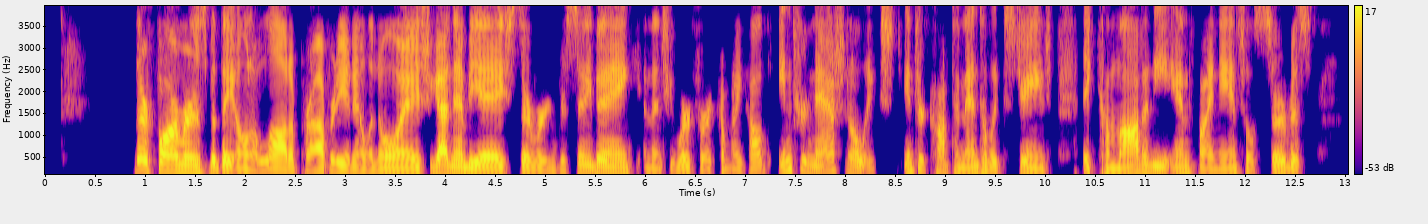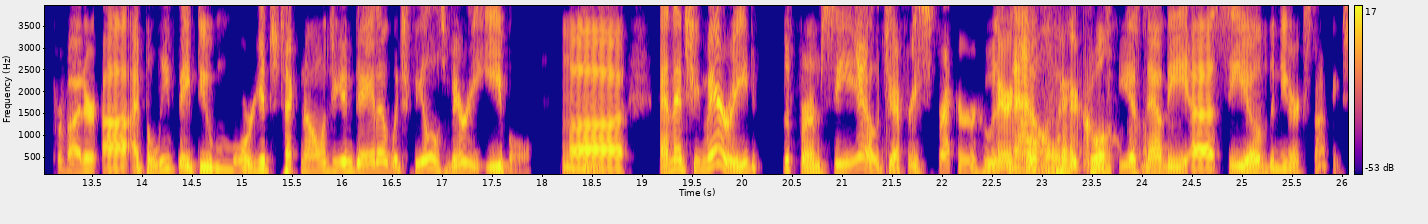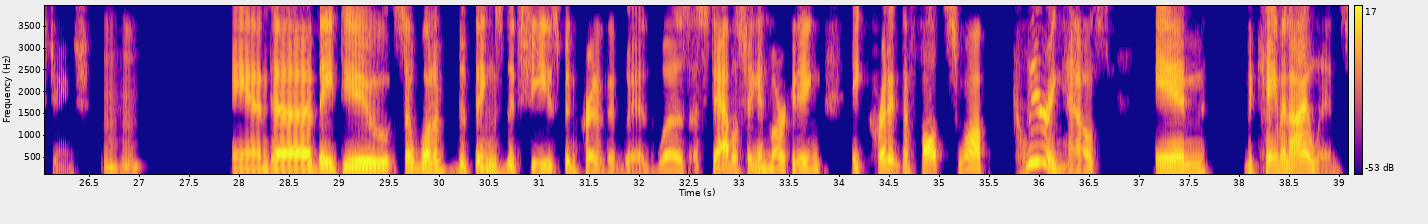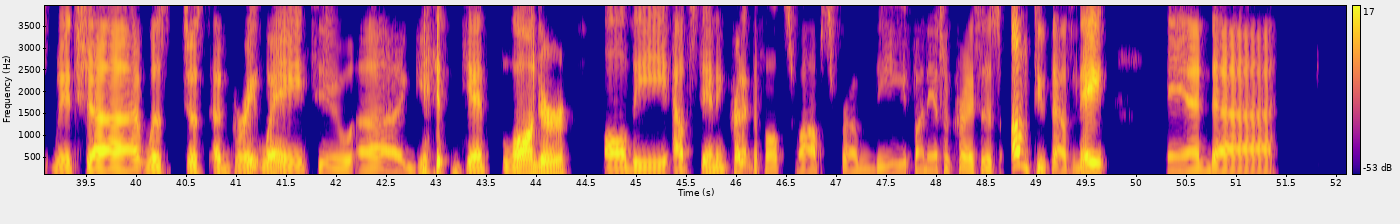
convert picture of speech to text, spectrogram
they're farmers, but they own a lot of property in Illinois. She got an MBA. She started working for Citibank, and then she worked for a company called International Ex- Intercontinental Exchange, a commodity and financial service provider. Uh, I believe they do mortgage technology and data, which feels very evil. Mhm. Uh, and then she married the firm's CEO, Jeffrey Sprecher, who is very now cool. Very cool. he is now the uh, CEO of the New York Stock Exchange. hmm And uh, they do so. One of the things that she's been credited with was establishing and marketing a credit default swap clearinghouse in the Cayman Islands, which uh, was just a great way to uh, get get launder all the outstanding credit default swaps from the financial crisis of 2008 and uh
